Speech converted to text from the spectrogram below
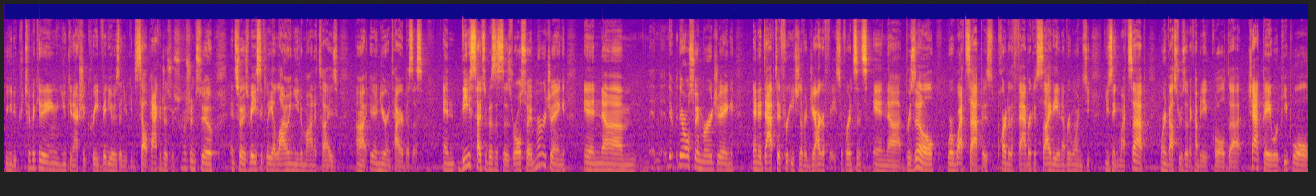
you can do certificating, you can actually create videos that you can sell packages or subscriptions to, and so it's basically allowing you to monetize uh, in your entire business. And these types of businesses are also emerging in. Um, they're, they're also emerging and adapted for each different geography. So, for instance, in uh, Brazil, where WhatsApp is part of the fabric of society and everyone's using WhatsApp, we're investors in a company called uh, ChatPay, where people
